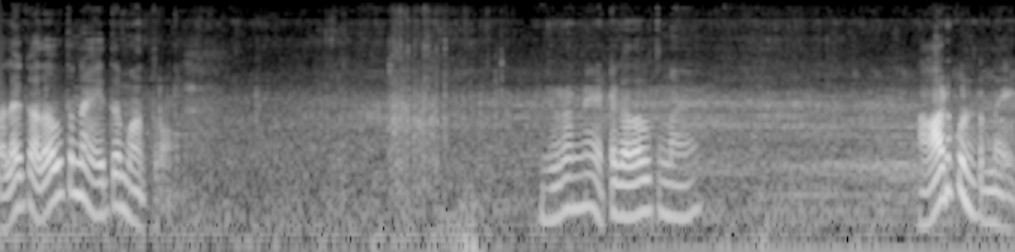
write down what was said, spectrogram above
భలే కదలుతున్నాయి అయితే మాత్రం. చూడండి ఎట్ట కదులుతున్నాయి. ఆడుకుంటున్నాయి.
